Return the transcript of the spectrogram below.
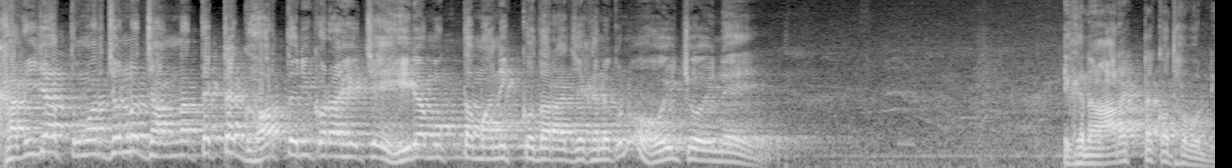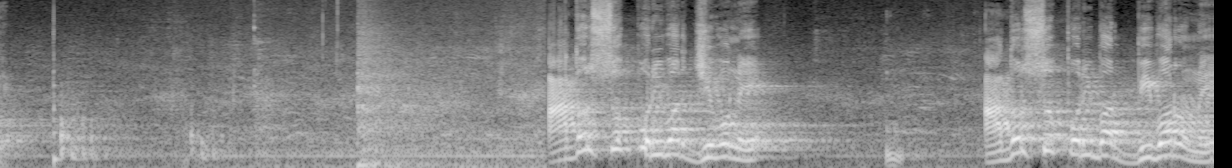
খাদিজা, তোমার জন্য জান্নাতে একটা ঘর তৈরি করা হয়েছে হীরা মুক্তা মানিক্য দ্বারা, যেখানে কোনো হইচই নেই। এখানে আরেকটা কথা বলি। আদর্শ পরিবার জীবনে, আদর্শ পরিবার বিবরণে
